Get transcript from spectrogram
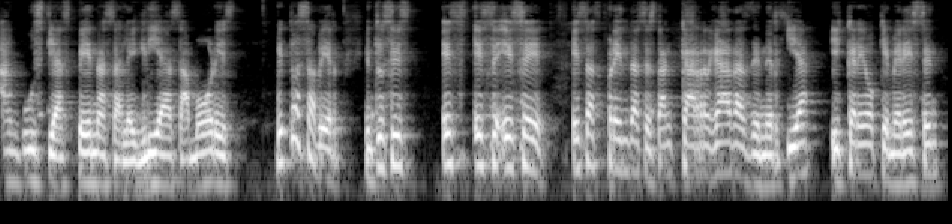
angustias, penas, alegrías, amores. Vete a saber. Entonces, es, ese, ese, esas prendas están cargadas de energía y creo que merecen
